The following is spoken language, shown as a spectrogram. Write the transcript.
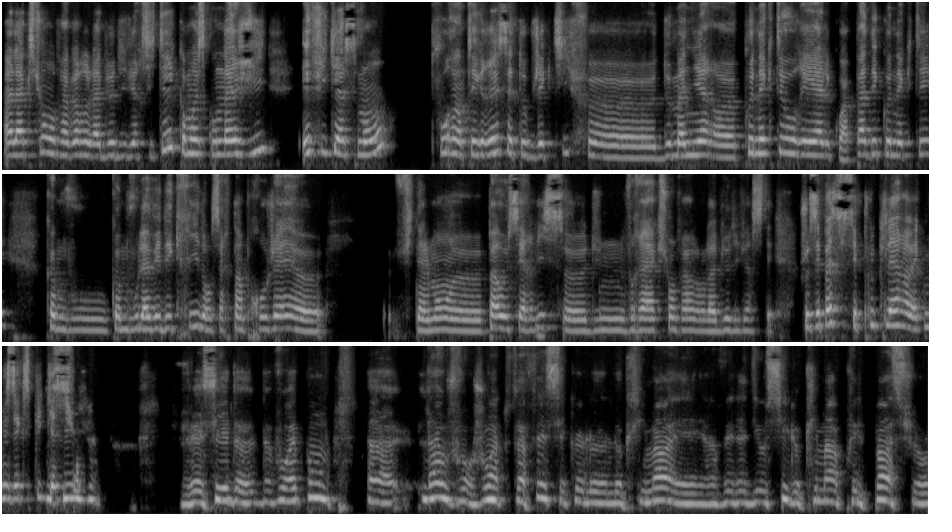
à l'action en faveur de la biodiversité? Comment est-ce qu'on agit efficacement pour intégrer cet objectif euh, de manière euh, connectée au réel, quoi, pas déconnectée comme vous comme vous l'avez décrit dans certains projets, euh, finalement pas au service d'une vraie action vers la biodiversité. Je ne sais pas si c'est plus clair avec mes explications. Je vais essayer de, de vous répondre. là où je vous rejoins tout à fait, c'est que le, le, climat, et Hervé l'a dit aussi, le climat a pris le pas sur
